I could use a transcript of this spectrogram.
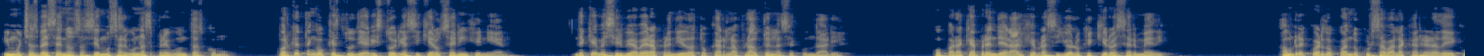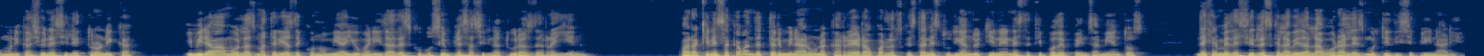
y muchas veces nos hacemos algunas preguntas como ¿por qué tengo que estudiar historia si quiero ser ingeniero? ¿De qué me sirvió haber aprendido a tocar la flauta en la secundaria? ¿O para qué aprender álgebra si yo lo que quiero es ser médico? Aún recuerdo cuando cursaba la carrera de comunicaciones y electrónica y mirábamos las materias de economía y humanidades como simples asignaturas de relleno. Para quienes acaban de terminar una carrera o para los que están estudiando y tienen este tipo de pensamientos, déjenme decirles que la vida laboral es multidisciplinaria.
